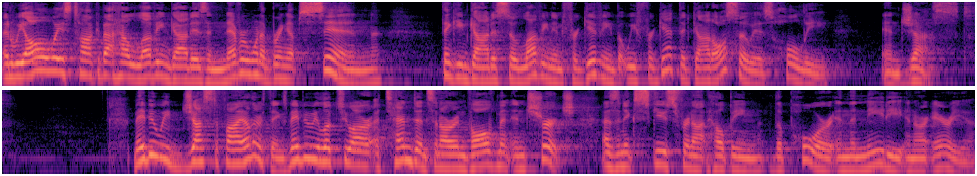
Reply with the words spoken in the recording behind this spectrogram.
and we always talk about how loving God is and never want to bring up sin, thinking God is so loving and forgiving, but we forget that God also is holy and just. Maybe we justify other things. Maybe we look to our attendance and our involvement in church as an excuse for not helping the poor and the needy in our area.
